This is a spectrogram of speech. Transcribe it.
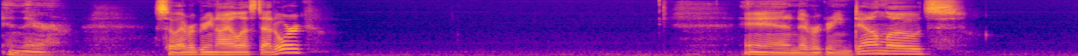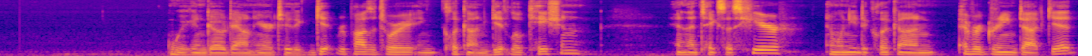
in there. So evergreenils.org and Evergreen downloads. We can go down here to the Git repository and click on Git location, and that takes us here. And we need to click on evergreen.git,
